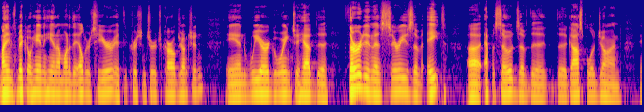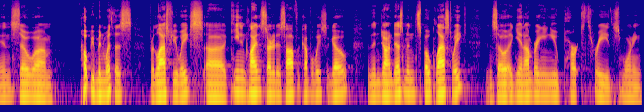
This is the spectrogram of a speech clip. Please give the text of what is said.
my name is Mick O'Hanahan. I'm one of the elders here at the Christian Church Carl Junction, and we are going to have the third in a series of eight uh, episodes of the, the Gospel of John. And so, um, hope you've been with us for the last few weeks. Uh, Keenan Klein started us off a couple weeks ago, and then John Desmond spoke last week. And so, again, I'm bringing you part three this morning.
